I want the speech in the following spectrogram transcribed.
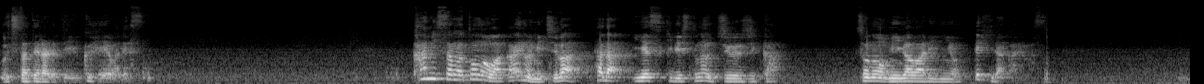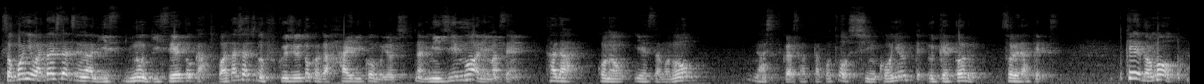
打ち立てられていく平和です。神様との和解の道はただイエス・キリストの十字架。その身代わりによって開かれます。そこに私たちの犠牲とか私たちの服従とかが入り込む余地はみじんもありません。ただこのイエス様の成してくださったことを信仰によって受け取る。それだけです。けれども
